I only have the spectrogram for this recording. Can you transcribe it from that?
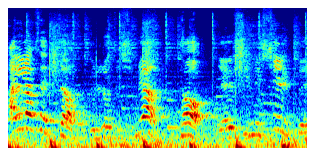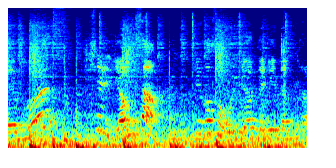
알람 설정 눌러주시면 더 열심히 실 매물, 실 영상 찍어서 올려드리는 그런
